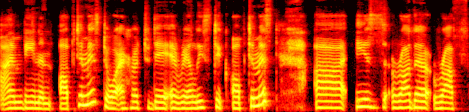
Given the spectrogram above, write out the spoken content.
I'm being an optimist, or I heard today a realistic optimist, uh, is rather rough.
